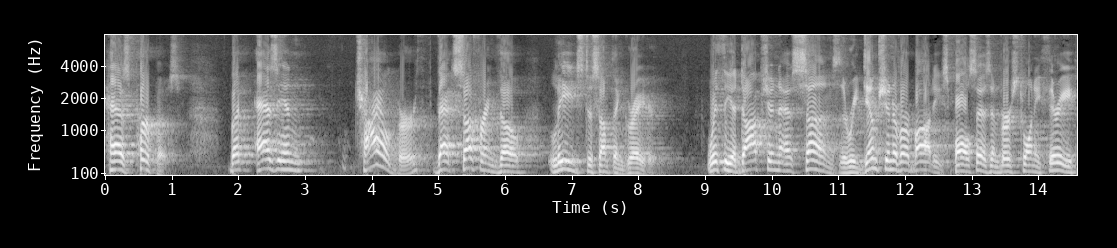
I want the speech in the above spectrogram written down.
has purpose. But as in childbirth, that suffering, though, leads to something greater. With the adoption as sons, the redemption of our bodies. Paul says in verse 23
